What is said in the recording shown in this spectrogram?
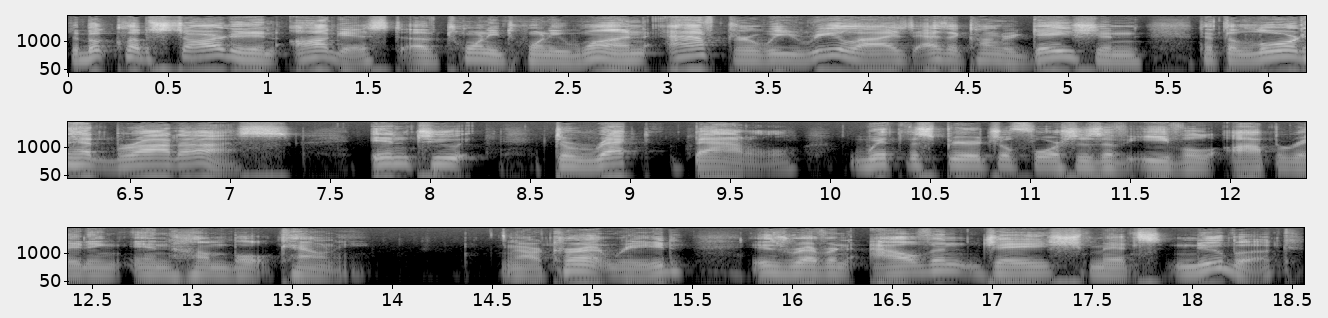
The book club started in August of 2021 after we realized as a congregation that the Lord had brought us into direct battle with the spiritual forces of evil operating in Humboldt County. And our current read is Reverend Alvin J. Schmidt's new book.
